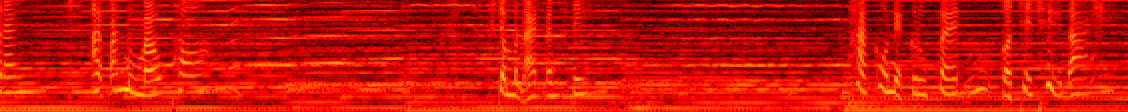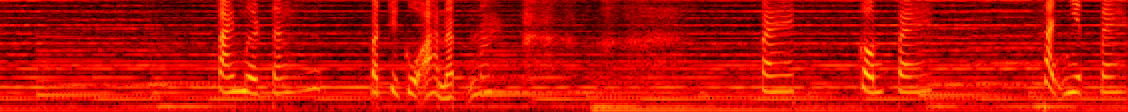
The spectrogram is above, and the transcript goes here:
ត្រូវឲ្យបានមួយម៉ោងផងខ្ញុំមិនអាចដឹងទេថាកូនអ្នកគ្រូពេទ្យក៏ចេះឈឺដែរតែមើលទៅពិតជាគួរអាណិតណាស់ពេទ្យកូនពេទ្យសាច់ញាតិពេទ្យ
